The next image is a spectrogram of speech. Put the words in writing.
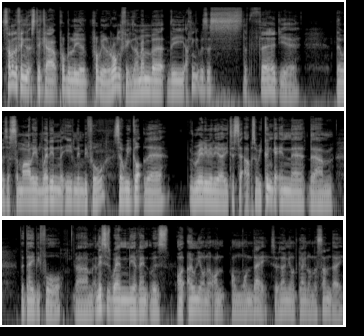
some of the things that stick out probably are probably the wrong things. I remember the I think it was the, the third year there was a Somalian wedding the evening before, so we got there really really early to set up, so we couldn't get in there the um, the day before, um, and this is when the event was on, only on on on one day, so it was only on, going on a Sunday.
